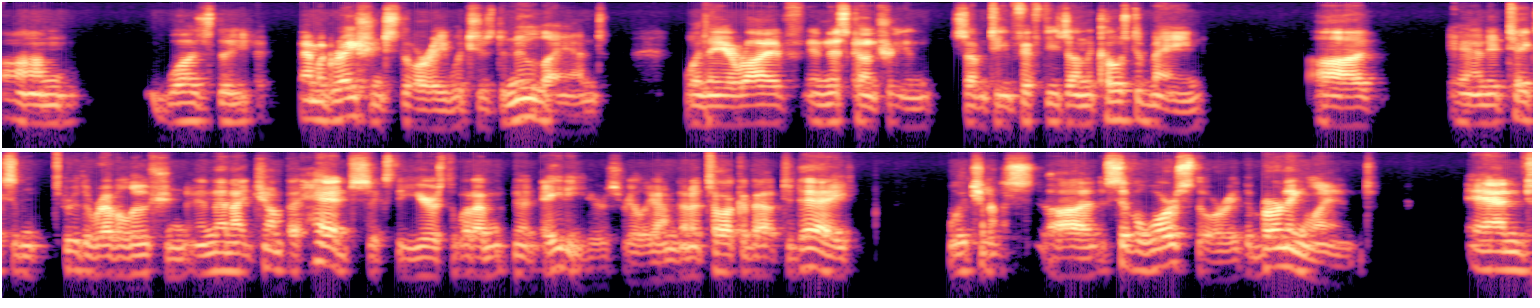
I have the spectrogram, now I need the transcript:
um, was the emigration story, which is the new land, when they arrive in this country in 1750s on the coast of Maine. Uh, and it takes them through the revolution. And then I jump ahead 60 years to what I'm, 80 years really, I'm going to talk about today, which is uh, Civil War story, the Burning Land. And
